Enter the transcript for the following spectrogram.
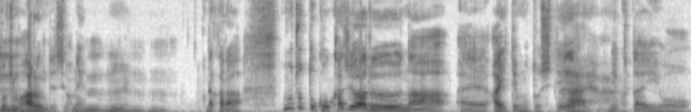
時もあるんですよね。うんうん。うん。だから、もうちょっとこうカジュアルな、えーアイテムとしてはいはいはい。ネクタイを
